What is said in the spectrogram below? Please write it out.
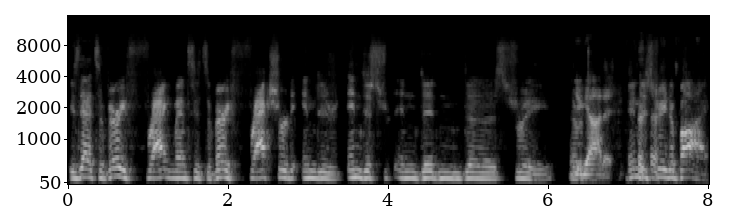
is that it's a very fragmented, it's a very fractured industry. Industry. industry you got it. industry to buy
